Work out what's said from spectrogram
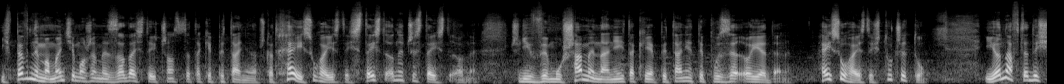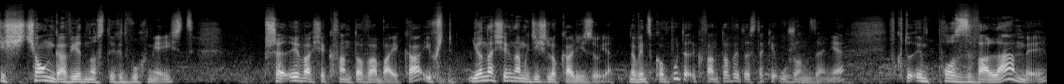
i w pewnym momencie możemy zadać tej cząstce takie pytanie, na przykład hej, słuchaj, jesteś z tej strony czy z tej strony? Czyli wymuszamy na niej takie pytanie typu 0,1. Hej, słuchaj, jesteś tu czy tu? I ona wtedy się ściąga w jedno z tych dwóch miejsc, przerywa się kwantowa bajka i, ona się nam gdzieś lokalizuje. No więc komputer kwantowy to jest takie urządzenie, w którym pozwalamy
